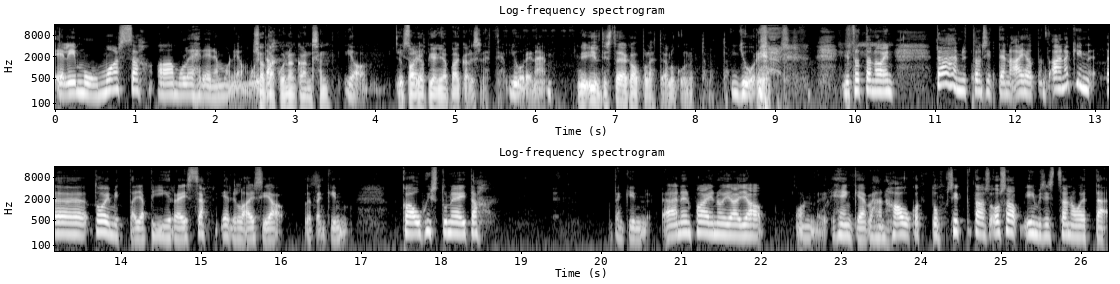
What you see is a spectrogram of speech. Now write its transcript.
Eli muun muassa Aamulehden ja monia muita. Satakunnan kansan Joo, ja isoja- paljon pieniä paikallislehtiä. Juuri näin. niin Iltistä ja kauppalehteä lukuun ottamatta. Juuri. ja tota noin, tämähän nyt on sitten aiheuttanut ainakin ö, toimittajapiireissä erilaisia jotenkin kauhistuneita jotenkin äänenpainoja ja on henkeä vähän haukottu. Sitten taas osa ihmisistä sanoo, että,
